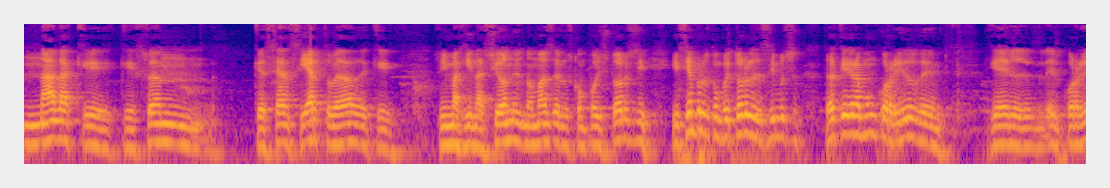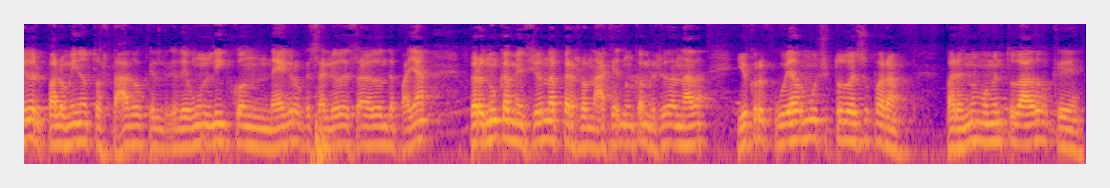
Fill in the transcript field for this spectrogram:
nada que, que sean que sean ciertos, ¿verdad? De que imaginaciones nomás de los compositores y, y siempre los compositores les decimos, ¿sabes qué grabó un corrido de que el, el, corrido del palomino tostado, que de un Lincoln negro que salió de sabe dónde para allá, pero nunca menciona personajes, nunca menciona nada. Yo creo que cuidado mucho todo eso para, para en un momento dado que,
